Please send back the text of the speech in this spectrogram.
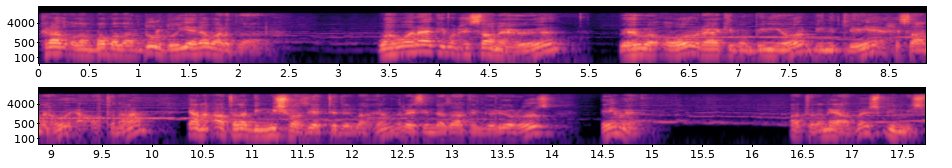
kral olan babaların durduğu yere vardılar. Ve huve rakibun hisanehu ve huve o rakibun biniyor binitli hisanehu atına yani atına binmiş vaziyettedir. Bakın resimde zaten görüyoruz. Değil mi? Atına ne yapmış? Binmiş.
